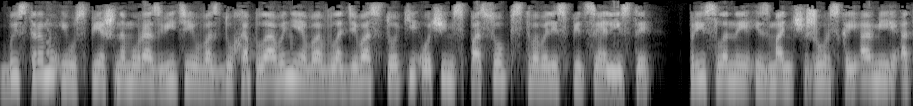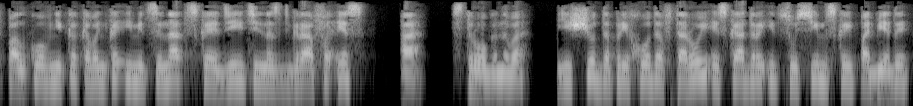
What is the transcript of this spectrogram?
Быстрому и успешному развитию воздухоплавания во Владивостоке очень способствовали специалисты, присланные из маньчжурской армии от полковника Кованька и меценатская деятельность графа С. А. Строганова. Еще до прихода второй эскадры и Цусимской победы,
